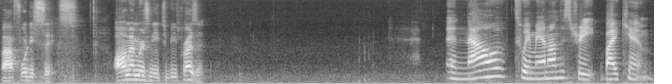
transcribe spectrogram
546. All members need to be present. And now to A Man on the Street by Kim.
